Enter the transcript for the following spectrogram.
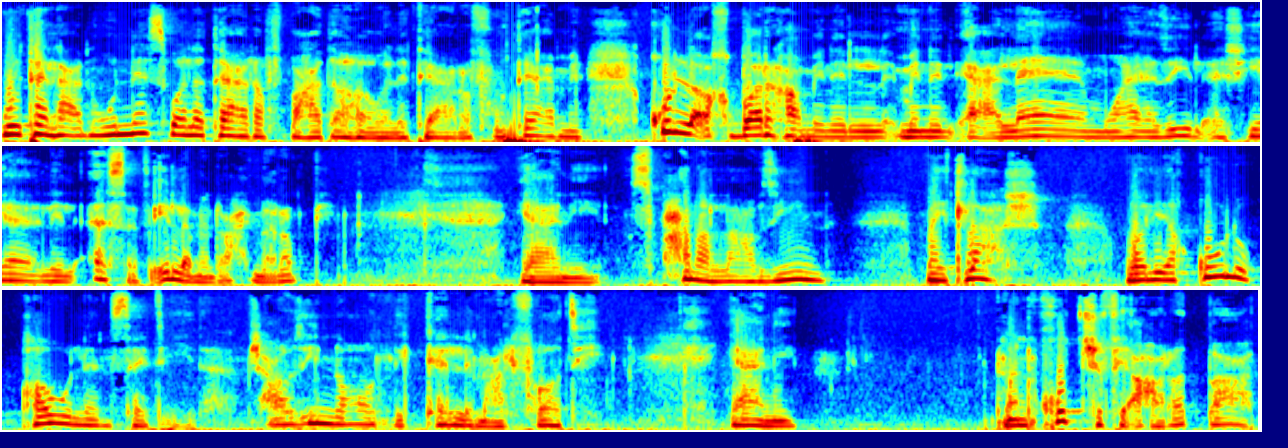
وتلعن والناس ولا تعرف بعضها ولا تعرف وتعمل. كل أخبارها من من الإعلام وهذه الأشياء للأسف إلا من رحم ربي. يعني سبحان الله عاوزين ما يطلعش. وليقولوا قولا سديدا. مش عاوزين نقعد نتكلم على الفاضي. يعني ما نخدش في أعراض بعض.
